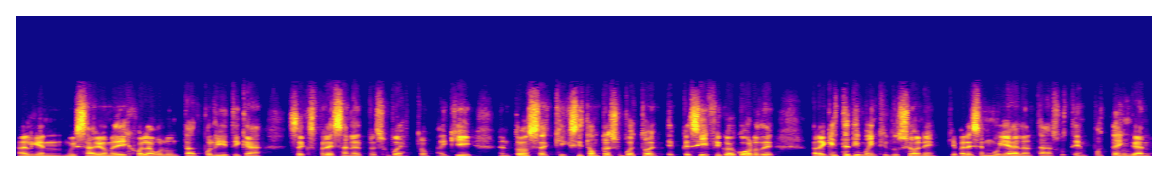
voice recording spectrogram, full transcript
alguien muy sabio me dijo, la voluntad política se expresa en el presupuesto. Aquí, entonces, que exista un presupuesto específico, acorde, para que este tipo de instituciones, que parecen muy adelantadas a sus tiempos, tengan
